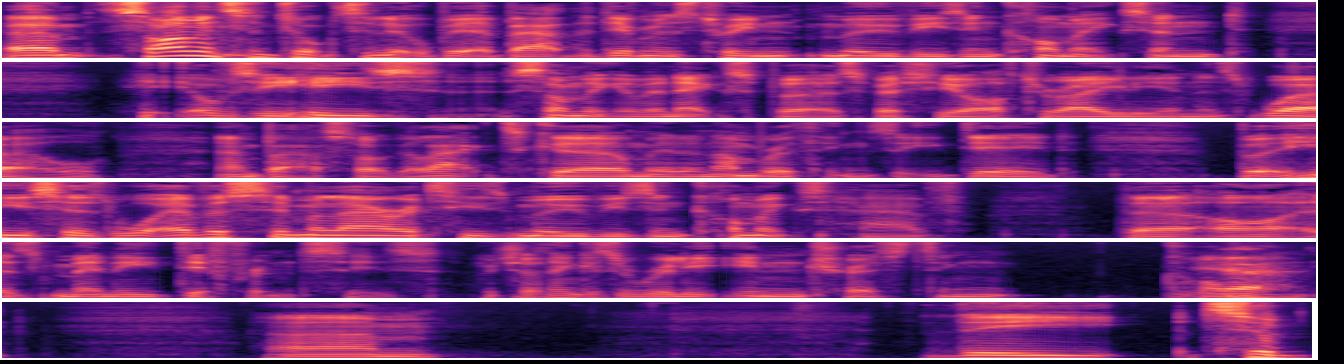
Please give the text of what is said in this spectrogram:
um, um Simonson talks a little bit about the difference between movies and comics, and he, obviously he's something of an expert, especially after Alien as well, and Battlestar Galactica, and we had a number of things that he did. But he says whatever similarities movies and comics have, there are as many differences, which I think is a really interesting comment. Um, the to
